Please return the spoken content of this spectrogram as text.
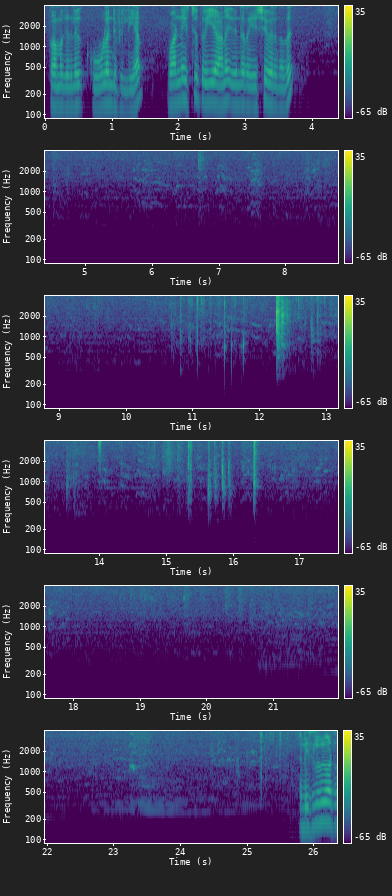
ഇപ്പോൾ നമുക്കിതിൽ കൂളന്റ് ഫില്ല് ചെയ്യാം. വൺ ഈസ് ടു ത്രീ ആണ് ഇതിന്റെ റേഷ്യോ വരുന്നത്. ഡീസലറി വാട്ടർ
